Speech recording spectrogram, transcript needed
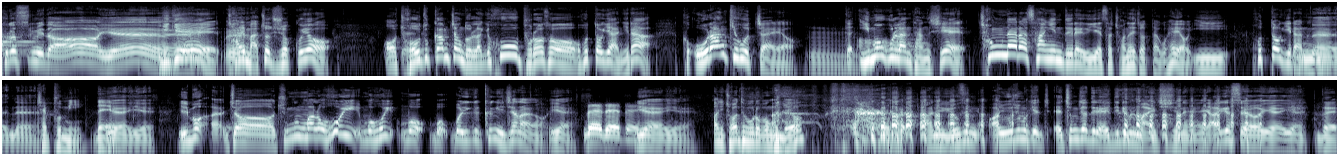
그렇습니다. 예. 이게 잘 예. 맞춰 주셨고요. 어, 저도 깜짝 놀란 게호 불어서 호떡이 아니라 그 오랑캐 호자예요. 음. 그러니까 이모군란 당시에 청나라 상인들에 의해서 전해졌다고 해요. 이 호떡이라는 네, 네. 제품이. 네. 예, 예. 일본, 아, 저, 중국말로 호이, 뭐, 호이, 뭐, 뭐, 뭐, 이게 그런 게 있잖아요. 예. 네 네 네. 예, 예. 아니 저한테 물어본 건데요. 아니, 요즘, 아니, 요즘 이렇게 애청자들이 애드립을 많이 치시네. 알겠어요. 예, 예. 네.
